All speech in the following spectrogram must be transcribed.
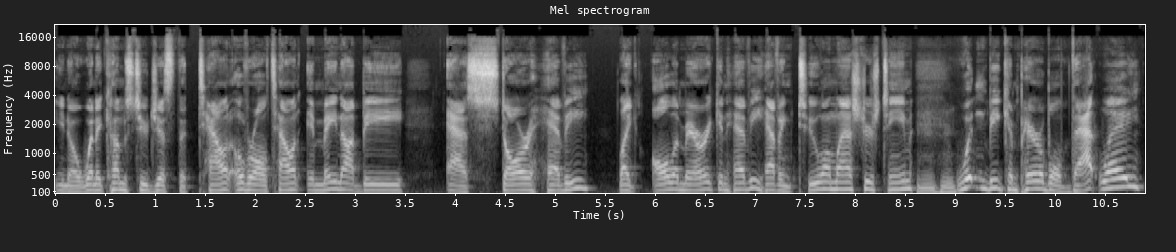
you know, when it comes to just the talent, overall talent, it may not be as star heavy, like all American heavy, having two on last year's team mm-hmm. wouldn't be comparable that way.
